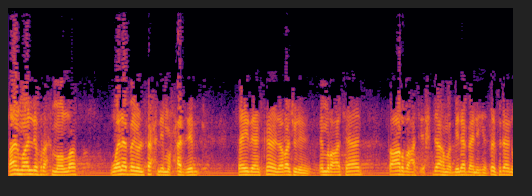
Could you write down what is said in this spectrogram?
قال المؤلف رحمه الله ولبن الفحل محرم فإذا كان لرجل امرأتان فأرضعت إحداهما بلبنه طفلا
